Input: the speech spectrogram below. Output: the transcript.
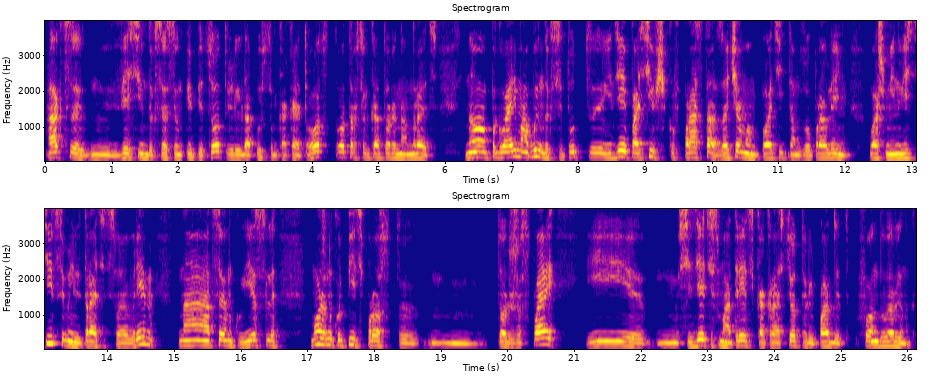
акции, ну, весь индекс S&P 500 или, допустим, какая-то отрасль, которая нам нравится. Но поговорим об индексе. Тут э, идея пассивщиков проста. Зачем вам платить там за управление вашими инвестициями или тратить свое время на оценку, если можно купить просто тот же SPY и сидеть и смотреть, как растет или падает фондовый рынок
